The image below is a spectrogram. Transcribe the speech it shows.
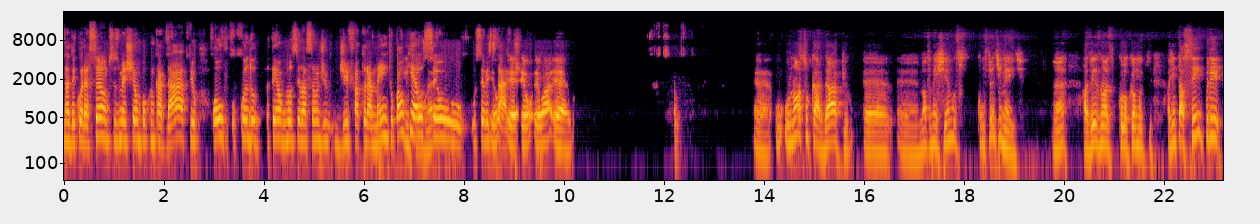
na decoração, preciso mexer um pouco em cardápio, ou quando tem alguma oscilação de, de faturamento, qual então, que é o então, é, seu o seu start? Eu, é, eu, eu, é, é, o, o, nosso cardápio, é, é, nós mexemos constantemente. Né? Às vezes nós colocamos. A gente está sempre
